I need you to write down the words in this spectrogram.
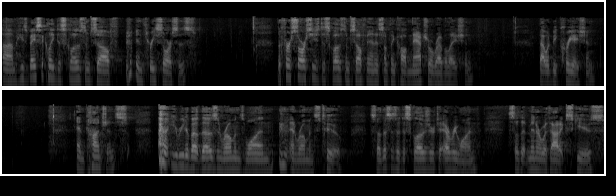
um, He's basically disclosed Himself in three sources. The first source He's disclosed Himself in is something called natural revelation. That would be creation and conscience. you read about those in Romans 1 and Romans 2. So this is a disclosure to everyone so that men are without excuse.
